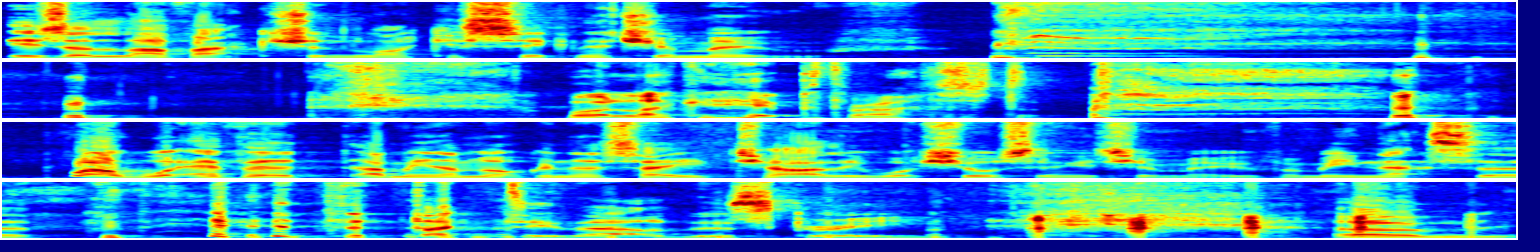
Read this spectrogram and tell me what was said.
is a love action like a signature move? what, like a hip thrust? Well, whatever. I mean, I'm not going to say, Charlie, what's your signature move? I mean, that's a. don't do that on the screen. um,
